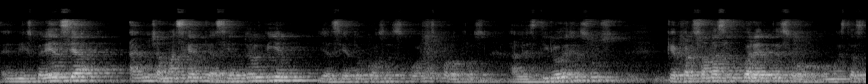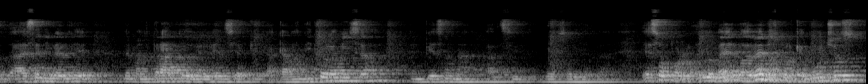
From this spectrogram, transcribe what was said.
en mi experiencia hay mucha más gente haciendo el bien y haciendo cosas buenas por otros al estilo de Jesús que personas incoherentes o como estas a ese nivel de, de maltrato, de violencia que acabandito la misa empiezan a, decir groserías. Eso por, es lo, de menos, porque muchos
